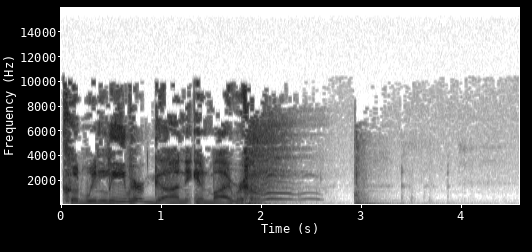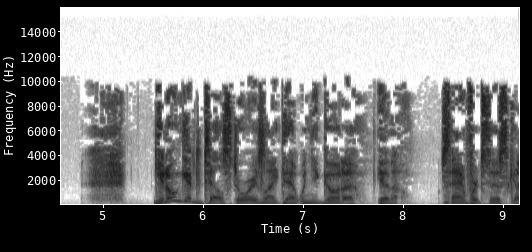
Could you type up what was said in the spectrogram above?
Could we leave her gun in my room? you don't get to tell stories like that when you go to, you know, San Francisco.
